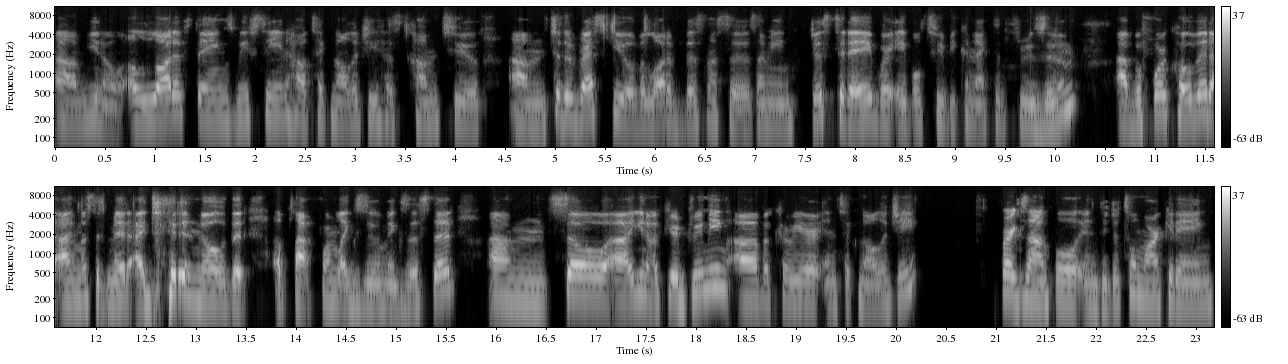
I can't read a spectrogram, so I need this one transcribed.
um, you know, a lot of things we've seen how technology has come to um, to the rescue of a lot of businesses. I mean, just today we're able to be connected through Zoom. Uh, before COVID, I must admit, I didn't know that a platform like Zoom existed. Um, so, uh, you know, if you're dreaming of a career in technology, for example, in digital marketing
